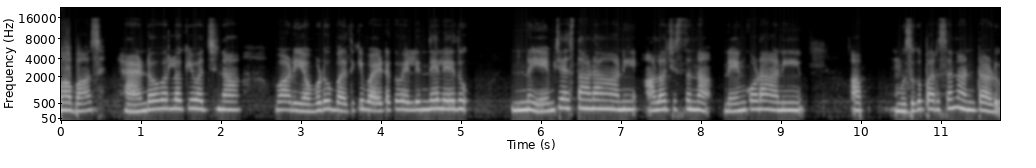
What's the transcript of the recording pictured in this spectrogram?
మా బాస్ హ్యాండ్ ఓవర్లోకి వచ్చిన వాడు ఎవడు బతికి బయటకు వెళ్ళిందే లేదు. నిన్న ఏం చేస్తాడా అని ఆలోచిస్తున్నా నేను కూడా అని ఆ ముసుగు పర్సన్ అంటాడు.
